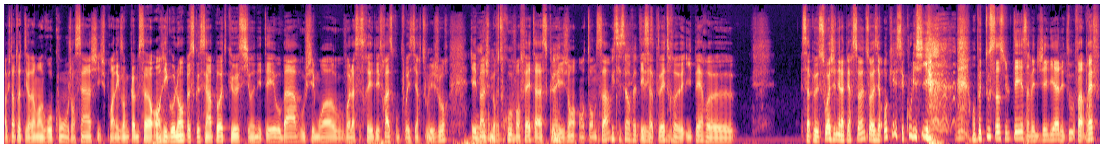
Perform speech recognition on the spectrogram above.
oh putain toi t'es vraiment un gros con j'en sais un je, je, prends un exemple comme ça en rigolant parce que c'est un pote que si on était au bar ou chez moi ou voilà ce serait des phrases qu'on pourrait se dire tous les jours et ben je me retrouve en fait à ce que les gens entendent ça. Oui c'est ça en fait et ça peut être euh, hyper euh, ça peut soit gêner la personne, soit dire ok c'est cool ici, on peut tous s'insulter, ça va être génial et tout. Enfin bref,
